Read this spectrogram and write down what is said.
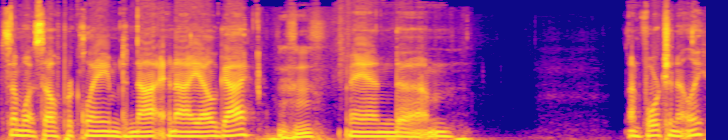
somewhat self-proclaimed not NIL guy, mm-hmm. and um, unfortunately,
